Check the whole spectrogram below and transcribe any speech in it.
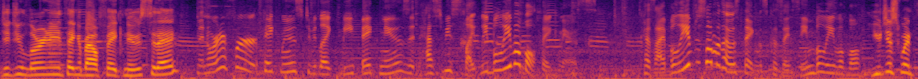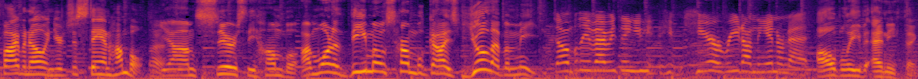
did you learn anything about fake news today? In order for fake news to be like be fake news, it has to be slightly believable fake news. Because I believed some of those things because they seem believable. You just went 5 and 0 and you're just staying humble. Yeah, I'm seriously humble. I'm one of the most humble guys you'll ever meet. Don't believe everything you he- hear or read on the internet. I'll believe anything.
